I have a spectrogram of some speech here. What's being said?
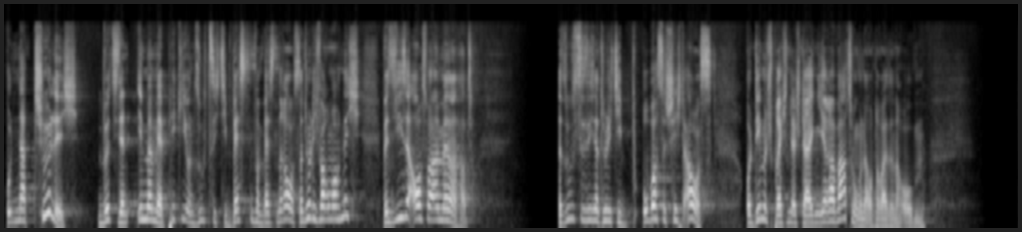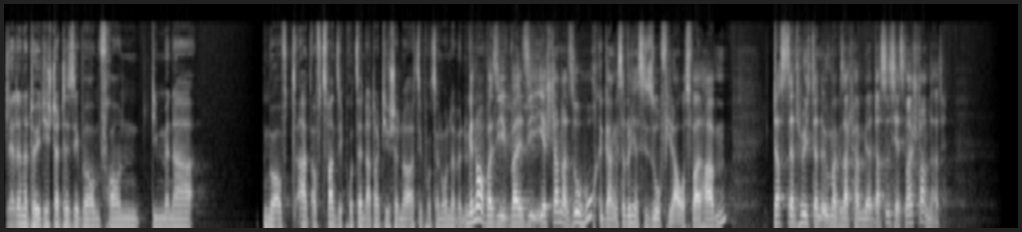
Und natürlich wird sie dann immer mehr picky und sucht sich die Besten vom Besten raus. Natürlich, warum auch nicht? Wenn sie diese Auswahl an Männern hat, dann sucht sie sich natürlich die oberste Schicht aus. Und dementsprechend steigen ihre Erwartungen auch noch weiter nach oben. Klettert natürlich die Statistik, warum Frauen die Männer nur auf, auf 20% attraktiv stellen oder 80% runter, wenn du Genau, weil sie, weil sie ihr Standard so hoch gegangen ist, dadurch, dass sie so viel Auswahl haben, dass sie natürlich dann irgendwann gesagt haben, ja, das ist jetzt mein Standard.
